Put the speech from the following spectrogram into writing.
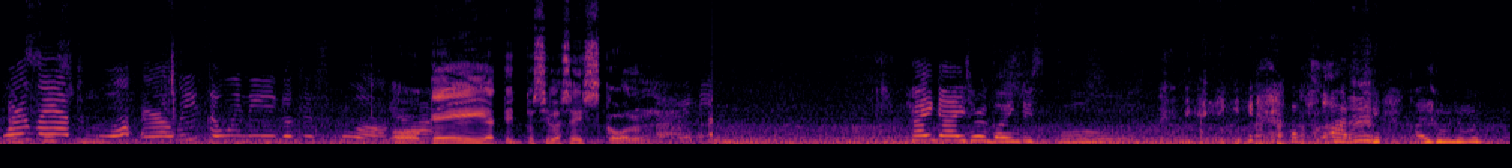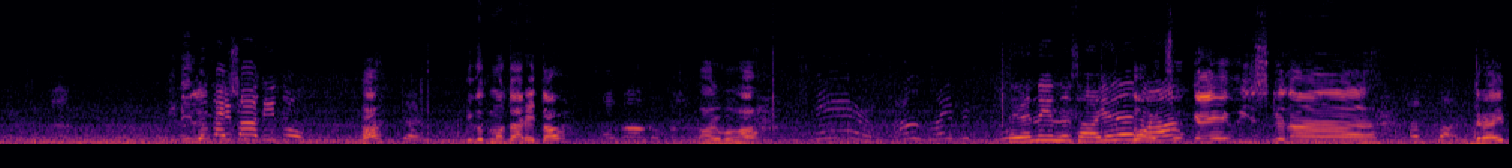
we're late at school early, so we need to go to school. Okay, atid ko sila sa school. Hi guys, we're going to school. Napaka-arte. Kala mo naman. Hindi lang Tayo pa dito. Ha? Diyan. Ikot mo tayo rito? Ogo, ogo. Ano ba ba? School. Ayan na yun nasa. Ayan na No, na. it's okay. We just gonna Have fun. drive.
